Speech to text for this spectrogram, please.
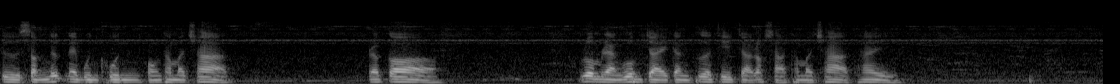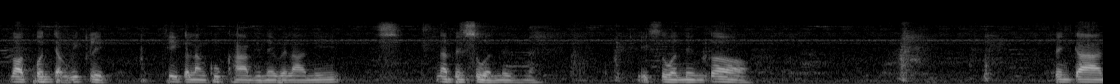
คือสำนึกในบุญคุณของธรรมชาติ แล้วก็ร่วมแรงร่วมใจกันเพื่อที่จะรักษาธรรมชาติให้รอดพ้นจากวิกฤตที่กำลังคุกคามอยู่ในเวลานี้ นั่นเป็นส่วนหนึ่งนะ อีกส่วนหนึ่งก็ เป็นการ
